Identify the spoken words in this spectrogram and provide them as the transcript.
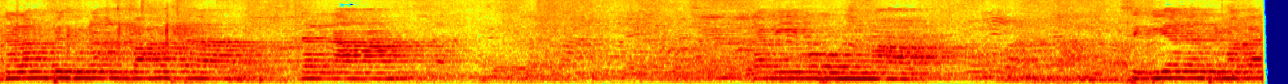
dalam penggunaan bahasa dan nama, kami mohon maaf. Sekian dan terima kasih.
